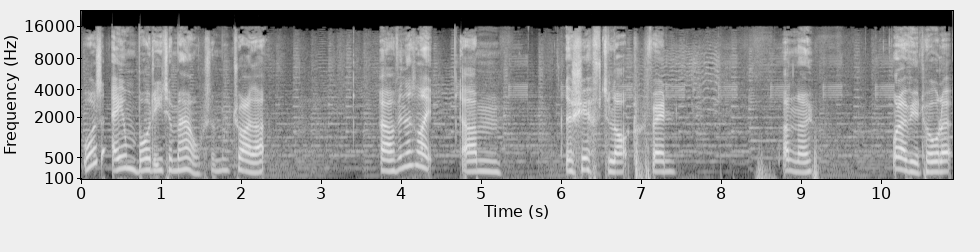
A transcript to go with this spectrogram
What's aim body to mouse? I'm gonna try that. Oh, I think that's like um the shift lock thing. I don't know. Whatever you call it.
